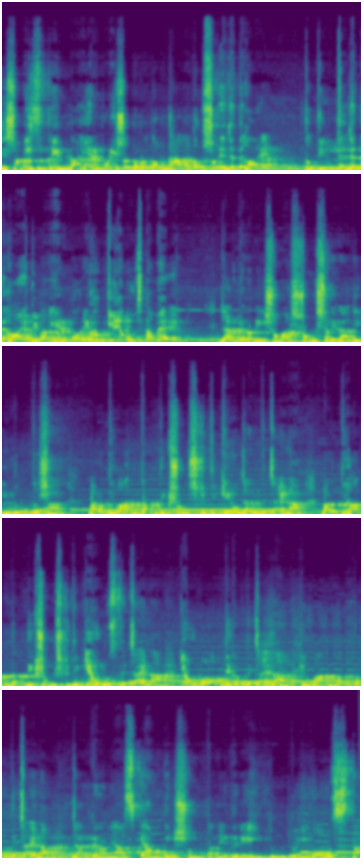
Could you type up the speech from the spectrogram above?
যে স্বামী স্ত্রী বিবাহের পরই সর্বপ্রথম ধাম দর্শনে যেতে হয়, তো তীর্থে যেতে হয় বিবাহের পর। এগুলো কে বুঝাবে? যার কারণে সমাজ সংসারের আজ এই দুর্দশা। ভারতীয় আধ্যাত্মিক সংস্কৃতি কেউ জানতে চায় না। ভারতীয় আধ্যাত্মিক সংস্কৃতি কেউ বুঝতে চায় না, কেউ উপলব্ধি করতে চায় না, কেউ ভাগবত করতে চায় না। যার কারণে আজকে আমাদের সন্তানেদের এই দুর্দৈব অবস্থা।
